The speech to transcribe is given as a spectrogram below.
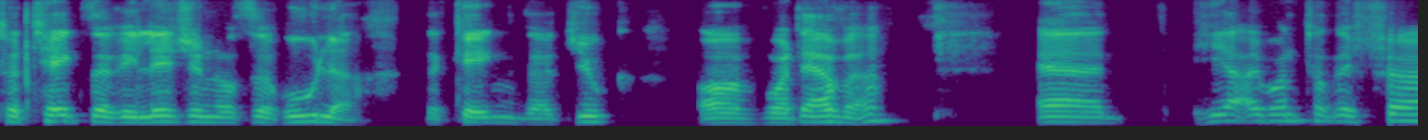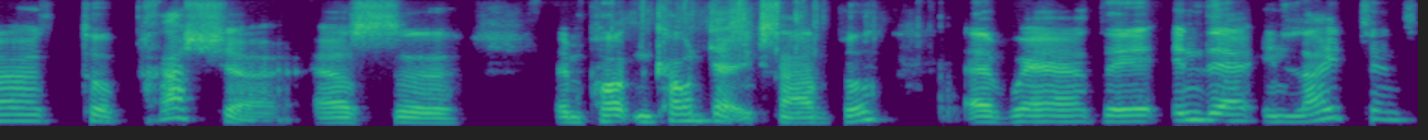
to take the religion of the ruler, the king, the duke, or whatever. And here I want to refer to Prussia as an important counterexample, uh, where they, in their enlightened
